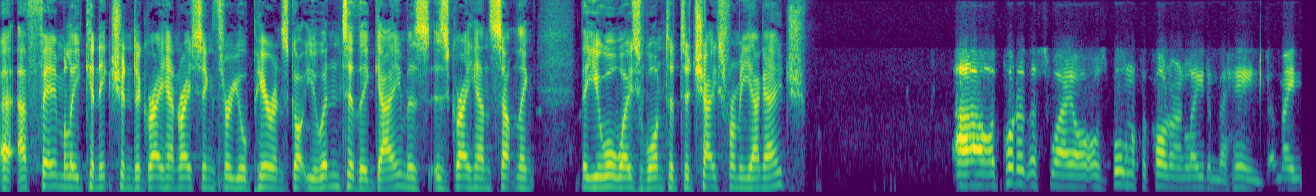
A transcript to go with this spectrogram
a family connection to greyhound racing through your parents got you into the game. Is, is greyhound something that you always wanted to chase from a young age? Uh, I put it this way: I was born with a collar and lead in my hand. I mean,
